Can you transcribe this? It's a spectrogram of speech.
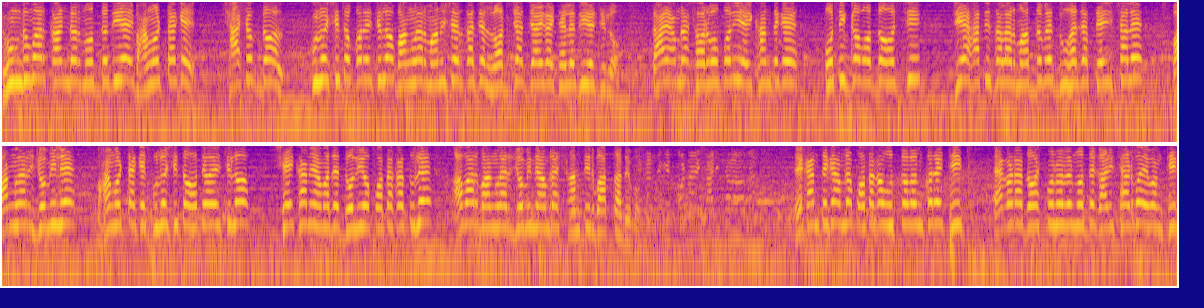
ধুমধুমার কাণ্ডের মধ্য দিয়ে এই ভাঙরটাকে শাসক দল কুলসিত করেছিল, বাংলার মানুষের কাছে লজ্জার জায়গায় ঠেলে দিয়েছিল। তাই আমরা সর্বোপরি এইখান থেকে প্রতিজ্ঞাবদ্ধ হচ্ছি যে হাতিশালার মাধ্যমে দু হাজার তেইশ সালে বাংলার জমিনে ভাঙরটাকে কুলসিত হতে হয়েছিল, সেখানে আমাদের দলীয় পতাকা তুলে আবার বাংলার জমিনে আমরা শান্তির বার্তা দেব। এখান থেকে আমরা পতাকা উত্তোলন করে ঠিক এগারোটা দশ পনেরোর মধ্যে গাড়ি ছাড়বো এবং ঠিক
